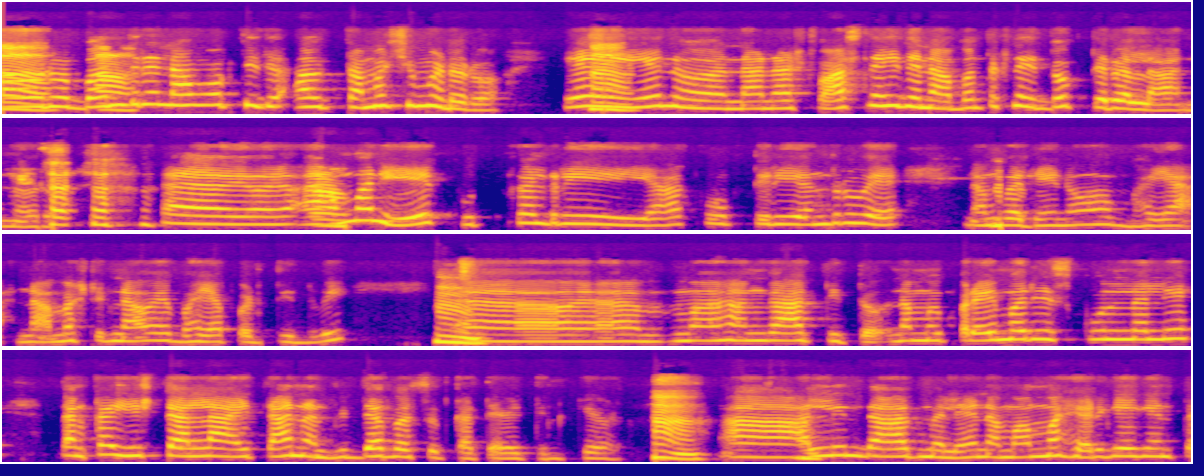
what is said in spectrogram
ಅವ್ರು ಬಂದ್ರೆ ನಾವ್ ಹೋಗ್ತಿದ್ವಿ. ಅವ್ರು ತಮಾಷೆ ಮಾಡೋರು. ಏ ಏನು ನಾನು ಅಷ್ಟ್ ವಾಸನೆ ಇದೆ ನಾ ಬಂದ ತಕ್ಷಣ ಎದ್ದೋಗ್ತಿರಲ್ಲ ಅನ್ನೋರು. ಆ, ಏ ಕುತ್ಕೊಳ್ರಿ ಯಾಕೆ ಹೋಗ್ತೀರಿ ಅಂದ್ರೂ ನಮ್ಗದೇನೋ ಭಯ. ನಮ್ಮಷ್ಟಿಗೆ ನಾವೇ ಭಯ ಪಡ್ತಿದ್ವಿ. ಹಂಗ ಆಗ್ತಿತ್ತು ನಮ್ಮ ಪ್ರೈಮರಿ ಸ್ಕೂಲ್ನಲ್ಲಿ ತನಕ ಇಷ್ಟ ಅಲ್ಲ ಆಯ್ತಾ? ನಾನು ವಿದ್ಯಾಭ್ಯಾಸದ ಕತೆ ಹೇಳ್ತೀನಿ ಕೇಳು. ಆ, ಅಲ್ಲಿಂದ ಆದ್ಮೇಲೆ ನಮ್ಮಮ್ಮ ಹೆರಿಗೆಗೆ ಅಂತ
